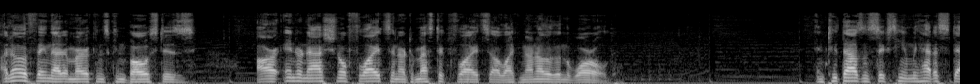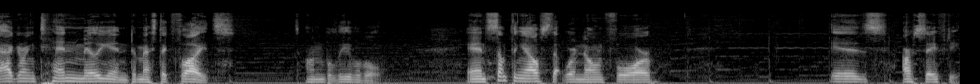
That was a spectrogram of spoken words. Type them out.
Another thing that Americans can boast is our international flights and our domestic flights are like none other than the world. In 2016 we had a staggering 10 million domestic flights. It's unbelievable. And something else that we're known for is our safety.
